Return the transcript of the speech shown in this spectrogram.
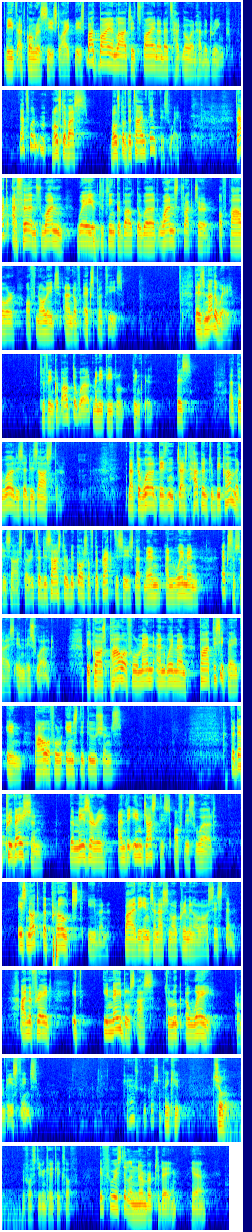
meet at congresses like this. But by and large, it's fine, and let's go and have a drink. That's what most of us, most of the time, think this way. That affirms one way to think about the world, one structure of power, of knowledge, and of expertise. There's another way to think about the world. Many people think this that the world is a disaster. That the world didn't just happen to become a disaster, it's a disaster because of the practices that men and women exercise in this world. Because powerful men and women participate in powerful institutions, the deprivation, the misery, and the injustice of this world is not approached even by the international criminal law system. I'm afraid it enables us to look away from these things. Can I ask a quick question? Thank you. Sure. Before Steven Kay kicks off. If we're still in Nuremberg today, yeah,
